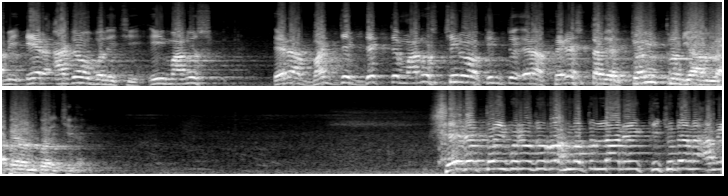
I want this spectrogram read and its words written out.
আমি এর আগেও বলেছি, এই মানুষ, এরা বাহ্যিক দেখতে মানুষ ছিল, কিন্তু এরা ফেরেস্তাদের চরিত্র দিয়ে আল্লাহ প্রেরণ করেছিলেন। শেখ রহমতুল্লাহ কিছুদিন আমি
